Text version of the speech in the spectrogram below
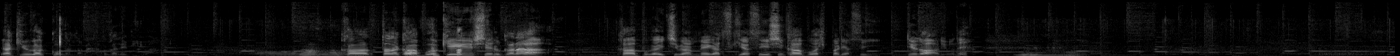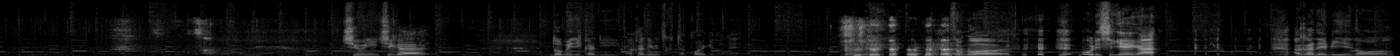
野球学校だからアカデミーは。あーなるほど。かただカープが敬遠してるからカープが一番目がつきやすいしカープが引っ張りやすいっていうのはあるよね。うん。中日がドミニカにアカデミー作ったら怖いけどね そこ森重がアカデミーの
